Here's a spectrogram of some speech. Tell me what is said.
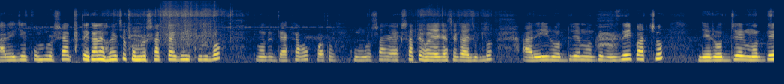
আর এই যে কুমড়ো শাক তো এখানে হয়েছে, কুমড়ো শাকটা একদিন তুলবো, তোমাদের দেখাবো কত কুমড়ো শাক একসাথে হয়ে গেছে গাছগুলো। আর এই রৌদ্রের মধ্যে বুঝতেই পারছ যে রৌদ্রের মধ্যে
